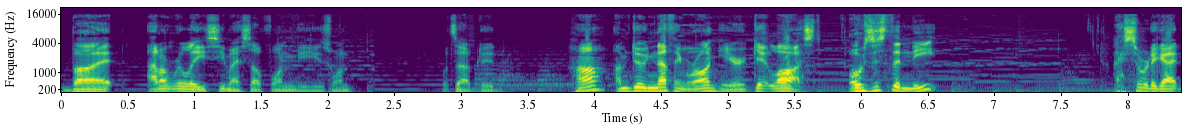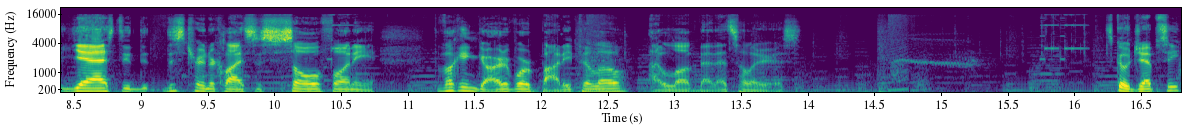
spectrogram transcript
But I don't really see myself wanting to use one. What's up, dude? Huh? I'm doing nothing wrong here. Get lost. Oh, is this the NEET? I swear to God, yes, dude. Th this trainer class is so funny. The fucking Gardevoir body pillow. I love that. That's hilarious. Let's go, Jepsy.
